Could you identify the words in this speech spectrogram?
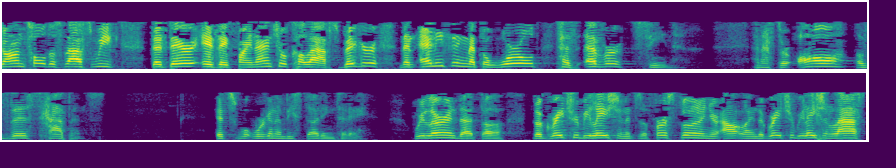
John told us last week that there is a financial collapse bigger than anything that the world has ever seen. And after all of this happens, it's what we're going to be studying today. We learned that the the Great Tribulation, it's the first fill in your outline. The Great Tribulation lasts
